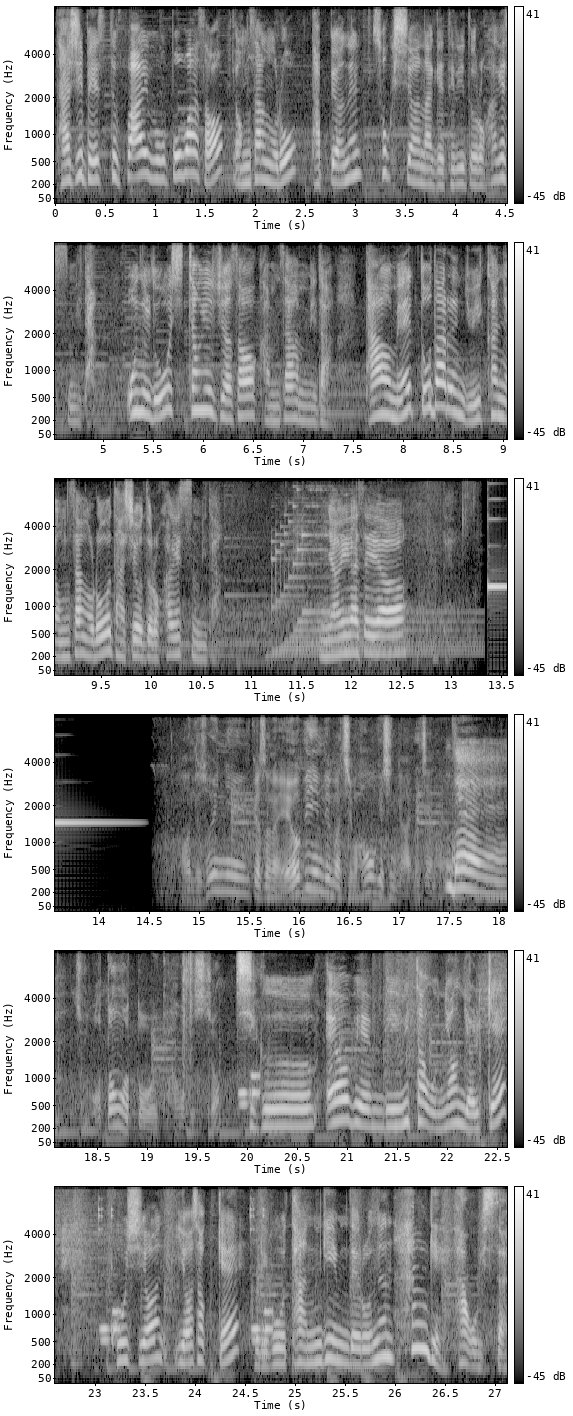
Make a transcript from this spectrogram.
다시 베스트 5 뽑아서 영상으로 답변을 속 시원하게 드리도록 하겠습니다. 오늘도 시청해주셔서 감사합니다. 다음에 또 다른 유익한 영상으로 다시 오도록 하겠습니다. 안녕히 가세요. 아, 근데 소희님께서는 에어비앤비만 지금 하고 계신 게 아니잖아요. 네. 지금 어떤 것도 이렇게 하고 계시죠? 지금 에어비앤비 위탁 운영 10개, 고시원 6개, 그리고 단기 임대로는 1개 하고 있어요.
